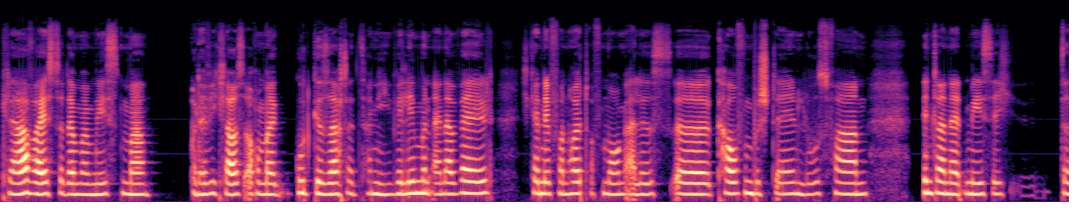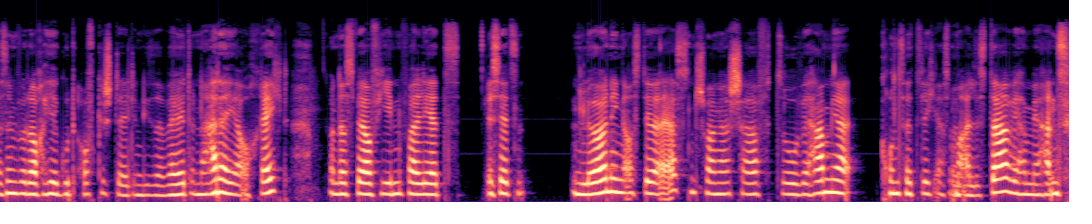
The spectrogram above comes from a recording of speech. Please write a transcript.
klar weißt du dann beim nächsten Mal, oder wie Klaus auch immer gut gesagt hat, Sani, wir leben in einer Welt, ich kann dir von heute auf morgen alles äh, kaufen, bestellen, losfahren. internetmäßig, da sind wir doch hier gut aufgestellt in dieser Welt. Und da hat er ja auch recht. Und das wäre auf jeden Fall jetzt, ist jetzt ein Learning aus der ersten Schwangerschaft. So, wir haben ja grundsätzlich erstmal alles da. Wir haben ja Hans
